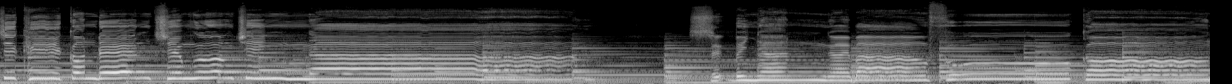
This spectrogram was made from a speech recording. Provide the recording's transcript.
Chỉ khi con đến chiêm ngưỡng chính Ngài. Sự bình an Ngài bao phủ con.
